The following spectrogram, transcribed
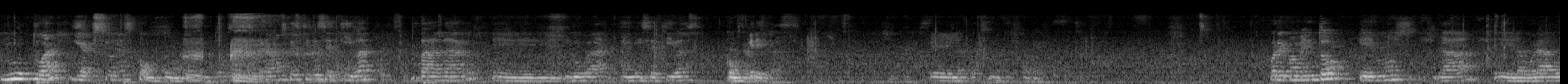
mutua y acciones conjuntas. Entonces esperamos que esta iniciativa va a dar eh, lugar a iniciativas concretas. Eh, la próxima, por favor. Por el momento hemos ya elaborado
